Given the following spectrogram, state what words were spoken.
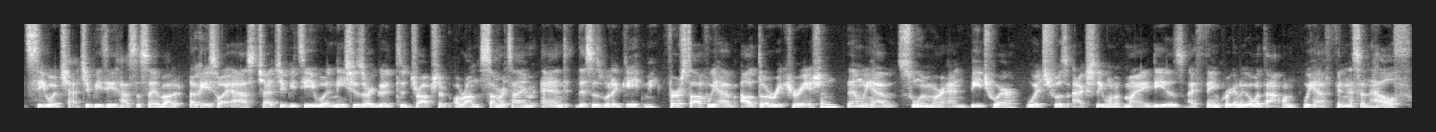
See what ChatGPT has to say about it. Okay, so I asked ChatGPT what niches are good to dropship around summertime, and this is what it gave me. First off, we have outdoor recreation. Then we have swimwear and beachwear, which was actually one of my ideas. I think we're gonna go with that one. We have fitness and health,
